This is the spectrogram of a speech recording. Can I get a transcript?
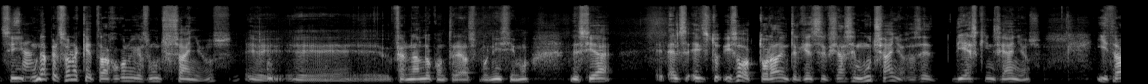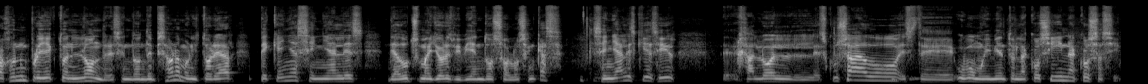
Sí, una persona que trabajó conmigo hace muchos años, eh, eh, Fernando Contreras, buenísimo, decía, él hizo doctorado en inteligencia artificial hace muchos años, hace 10, 15 años, y trabajó en un proyecto en Londres en donde empezaron a monitorear pequeñas señales de adultos mayores viviendo solos en casa. Señales quiere decir jaló el excusado, este, hubo movimiento en la cocina, cosas así.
